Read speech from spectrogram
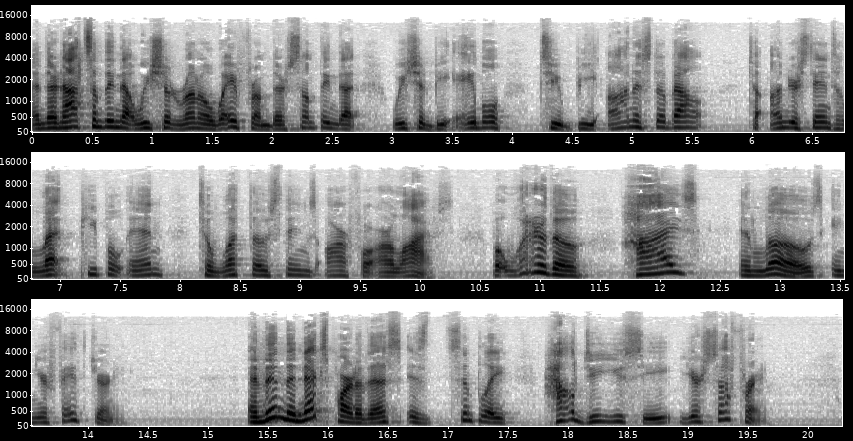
And they're not something that we should run away from. They're something that we should be able to be honest about, to understand, to let people in to what those things are for our lives. But what are the highs and lows in your faith journey? And then the next part of this is simply how do you see your suffering?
